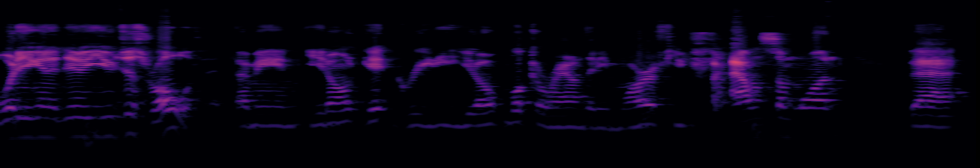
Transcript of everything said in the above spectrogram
What are you going to do? You just roll with it. I mean you don't get greedy. You don't look around anymore. If you found someone that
